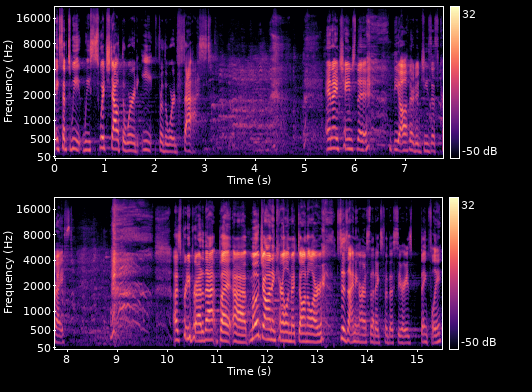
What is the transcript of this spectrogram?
except we, we switched out the word eat for the word fast. and I changed the, the author to Jesus Christ. I was pretty proud of that. But uh, Mo John and Carolyn McDonald are designing our aesthetics for this series, thankfully.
